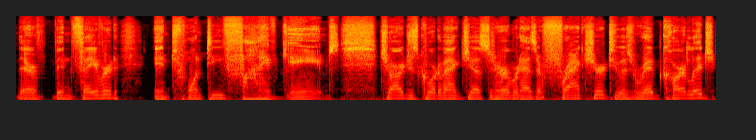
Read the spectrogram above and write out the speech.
They've been favored in 25 games. Chargers quarterback Justin Herbert has a fracture to his rib cartilage.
